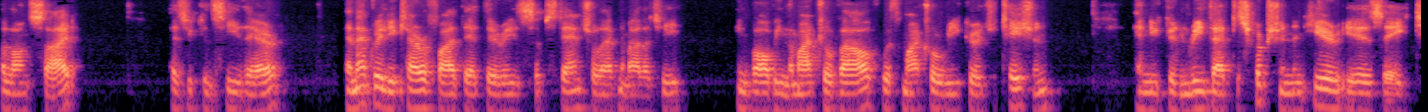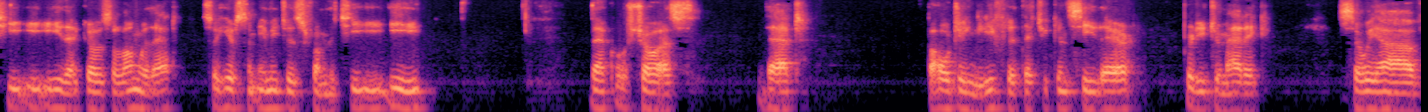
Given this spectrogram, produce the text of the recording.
alongside, as you can see there. And that really clarified that there is substantial abnormality involving the mitral valve with mitral regurgitation and you can read that description. And here is a TEE that goes along with that. So here's some images from the TEE that will show us that bulging leaflet that you can see there, pretty dramatic. So we have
